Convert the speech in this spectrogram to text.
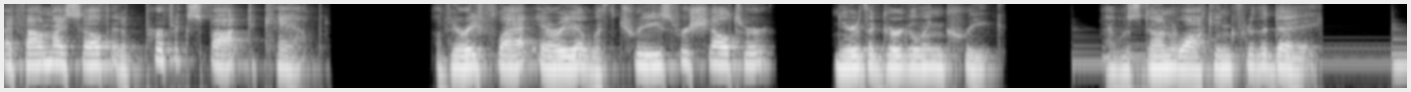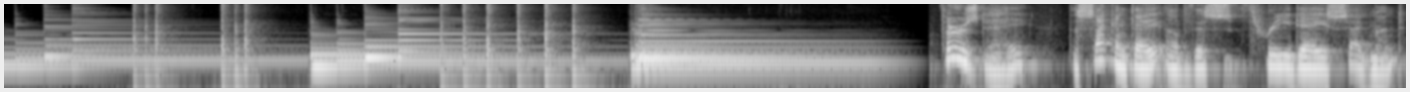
I found myself at a perfect spot to camp. A very flat area with trees for shelter near the gurgling creek. I was done walking for the day. Thursday, the second day of this three day segment,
